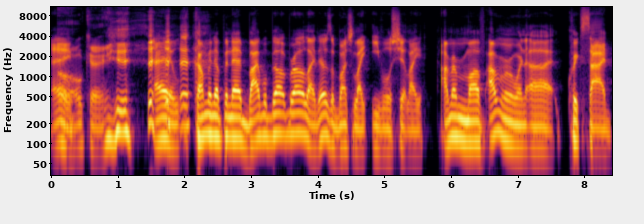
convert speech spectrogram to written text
hey, Oh, okay. hey, coming up in that Bible Belt, bro. Like, there's a bunch of like evil shit. Like, I remember, muff. I remember when uh, quick side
